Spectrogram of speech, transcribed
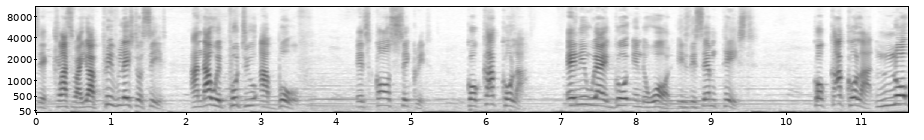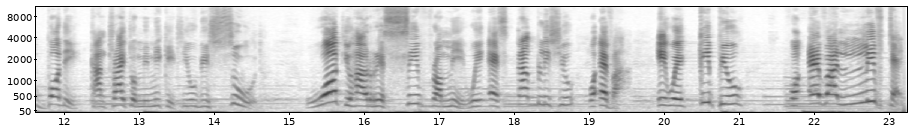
Say classified. You are privileged to see it, and that will put you above. It's called secret. Coca Cola, anywhere I go in the world, is the same taste. Coca Cola, nobody can try to mimic it. You will be sued. What you have received from me will establish you forever. It will keep you forever lifted.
